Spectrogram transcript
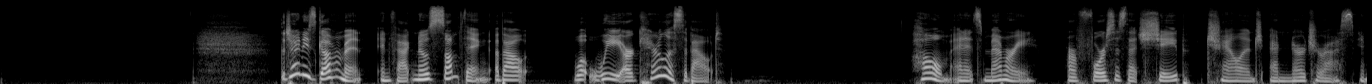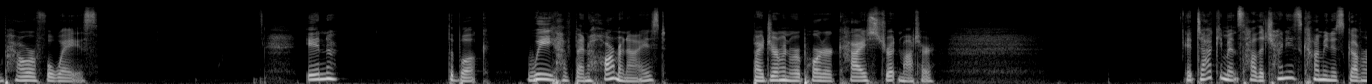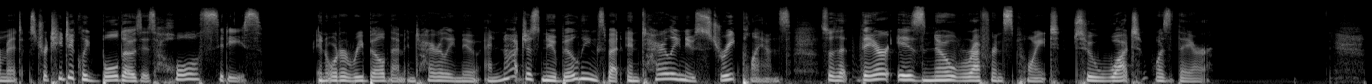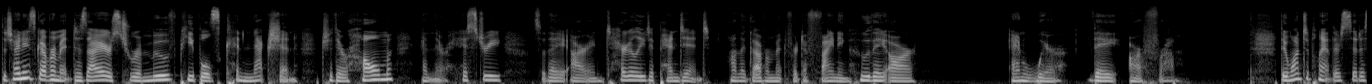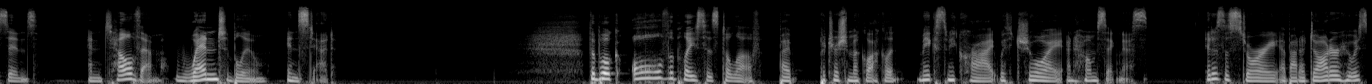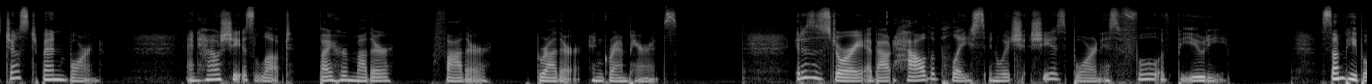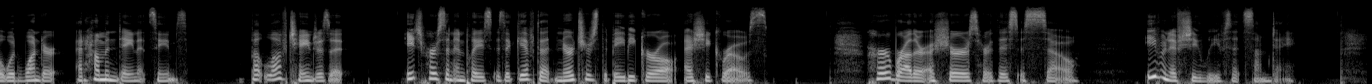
The Chinese government, in fact, knows something about what we are careless about. Home and its memory are forces that shape, challenge, and nurture us in powerful ways. In the book, We Have Been Harmonized by German reporter Kai Strittmatter, it documents how the Chinese Communist government strategically bulldozes whole cities in order to rebuild them entirely new. And not just new buildings, but entirely new street plans so that there is no reference point to what was there. The Chinese government desires to remove people's connection to their home and their history so they are entirely dependent on the government for defining who they are and where they are from. They want to plant their citizens and tell them when to bloom instead. The book All the Places to Love by Patricia MacLachlan makes me cry with joy and homesickness. It is a story about a daughter who has just been born and how she is loved by her mother, father, brother, and grandparents. It is a story about how the place in which she is born is full of beauty. Some people would wonder at how mundane it seems, but love changes it. Each person in place is a gift that nurtures the baby girl as she grows. Her brother assures her this is so, even if she leaves it someday.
